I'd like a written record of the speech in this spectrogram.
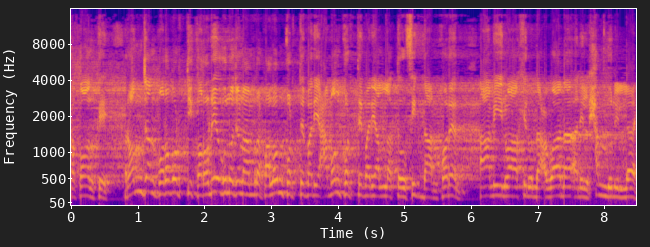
সকলকে রমজান পরবর্তী করণীয়গুলো যেন আমরা পালন করতে পারি, আমল করতে পারি, আল্লাহ তৌফিক দান করেন। আমিন ওয়াখির দাওয়ানা আনিল হামদুলিল্লাহ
